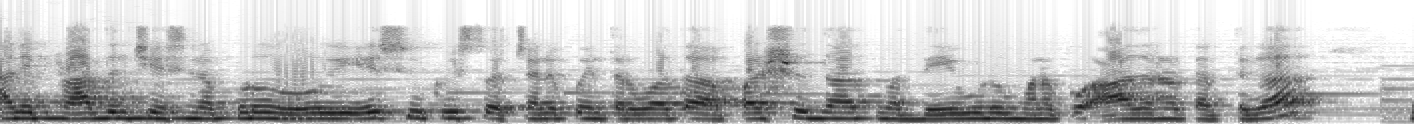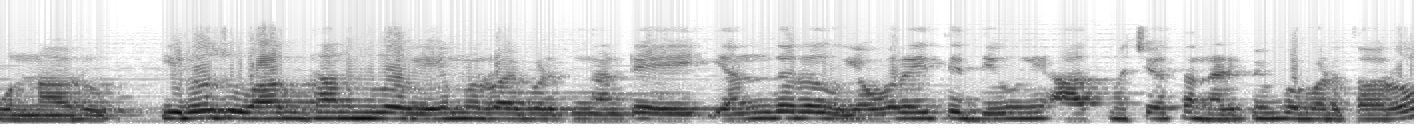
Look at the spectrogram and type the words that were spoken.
అని ప్రార్థన చేసినప్పుడు యేసుక్రీస్తు చనిపోయిన తర్వాత పరిశుద్ధాత్మ దేవుడు మనకు ఆదరణకర్తగా ఉన్నారు. ఈరోజు వాగ్దానంలో ఏమని రాయబడుతుందంటే ఎందరూ ఎవరైతే దేవుని ఆత్మ చేత నడిపింపబడతారో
